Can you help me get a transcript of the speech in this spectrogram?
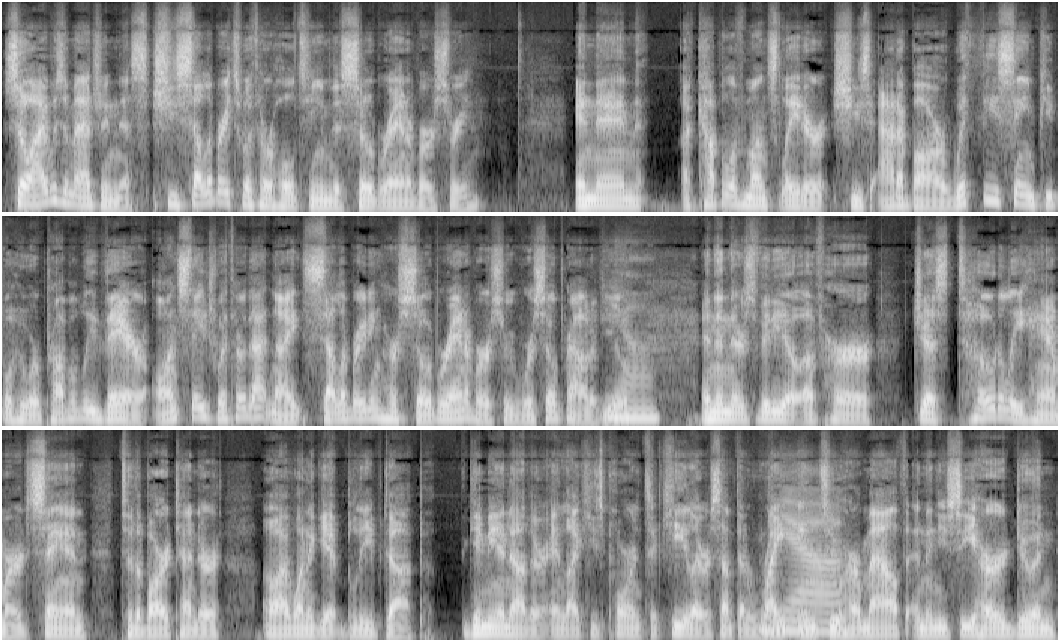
So I was imagining this. She celebrates with her whole team this sober anniversary. And then a couple of months later, she's at a bar with these same people who were probably there on stage with her that night, celebrating her sober anniversary. We're so proud of you. Yeah. And then there's video of her just totally hammered saying to the bartender, Oh, I want to get bleeped up. Give me another. And like he's pouring tequila or something right Yeah. into her mouth. And then you see her doing,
